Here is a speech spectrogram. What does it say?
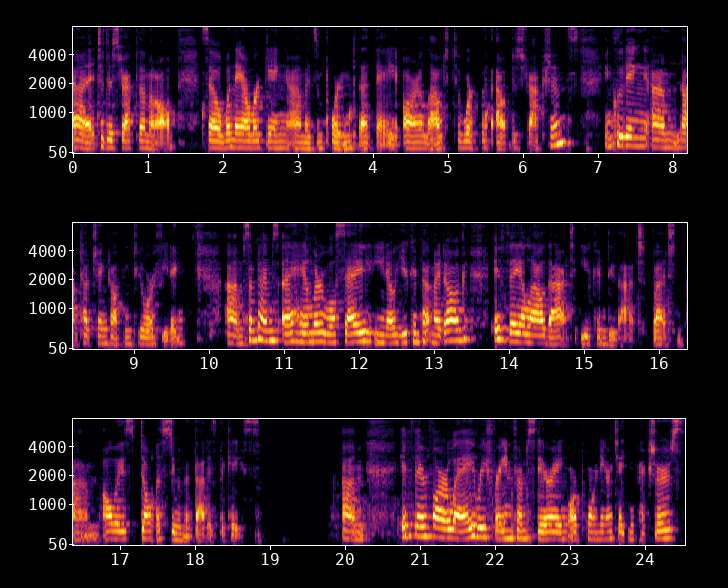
uh, to distract them at all. So when they are working, um, it's important that they are allowed to work without distractions, including um, not touching, talking to, or feeding. Um, sometimes a handler will say, you know, you can pet my dog. If they allow that, you can do that. But um, always don't assume that that is the case. Um, if they're far away, refrain from staring or pointing or taking pictures.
